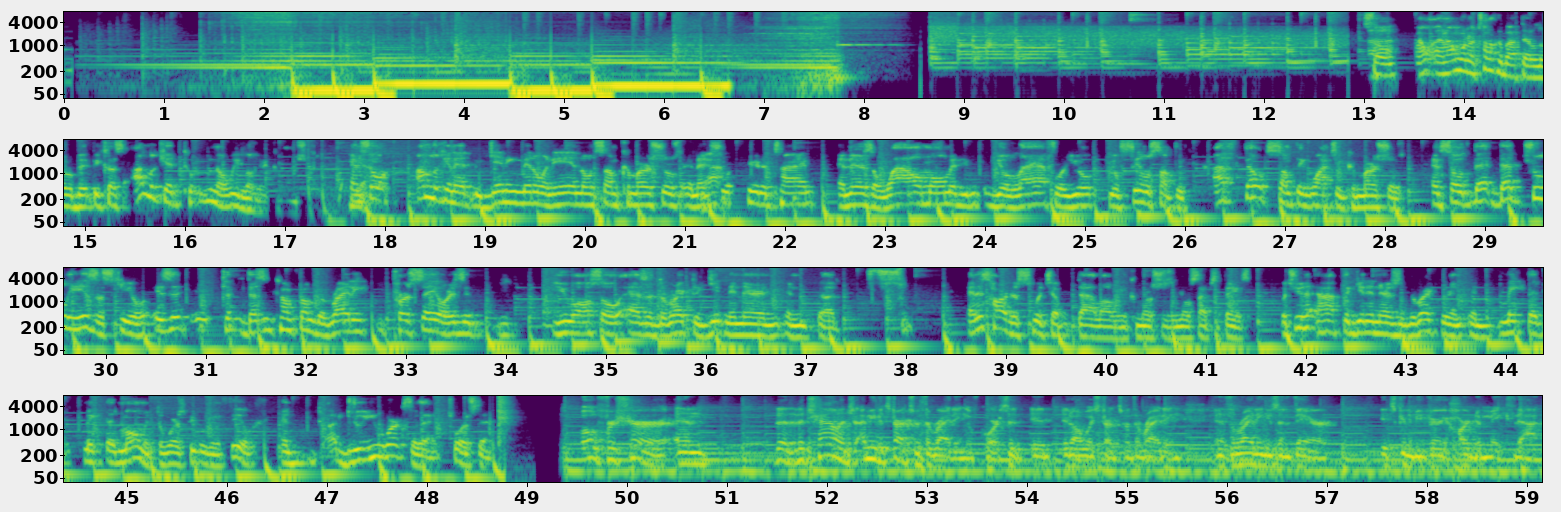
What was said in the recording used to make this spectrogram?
So, I- and I want to talk about that a little bit because I look at, you know, we look at commercials. And Yeah. so I'm looking at beginning, middle, and end on some commercials in that Yeah. short period of time. And there's a wow moment. You- You'll laugh or you'll you'll feel something. I felt something watching commercials, and so that that truly is a skill. Is it? it does it come from the writing per se, or is it you also as a director getting in there and, and uh, and it's hard to switch up dialogue and commercials and those types of things. But you have to get in there as a director and, and make that make that moment to where people can feel. And uh, do you work for that towards that? Oh, for sure. And the the challenge, I mean, it starts with the writing, of course. It it, it always starts with the writing. And if the writing isn't there, it's going to be very hard to make that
